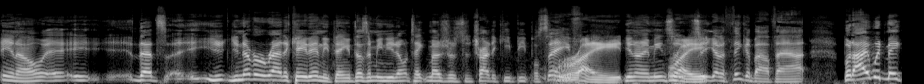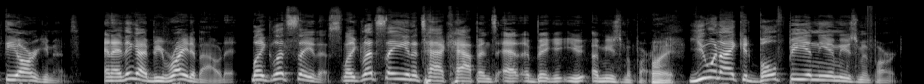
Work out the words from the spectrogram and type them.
you know, eh, eh, that's you, you never eradicate anything. It doesn't mean you don't take measures to try to keep people safe, right? You know what I mean? So, right. so you got to think about that. But I would make the argument and I think I'd be right about it. Like, let's say this. Like, let's say an attack happens at a big amusement park. Right. You and I could both be in the amusement park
